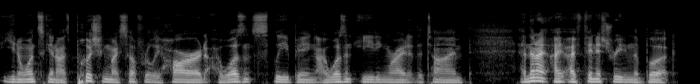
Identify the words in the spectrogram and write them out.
you know, once again, I was pushing myself really hard. I wasn't sleeping. I wasn't eating right at the time. And then I, I, I finished reading the book.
